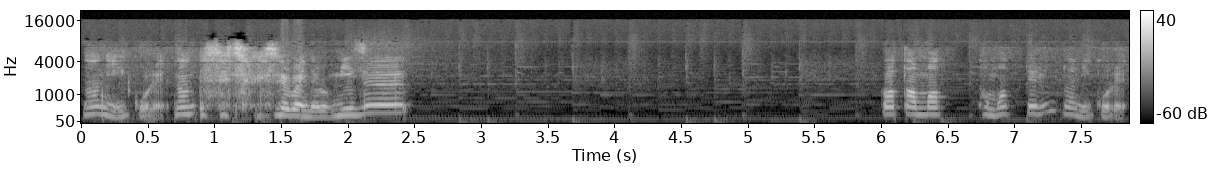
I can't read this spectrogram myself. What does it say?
何これ？なんて説明すればいいんだろう？水が溜ま、溜まってる？何これ？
